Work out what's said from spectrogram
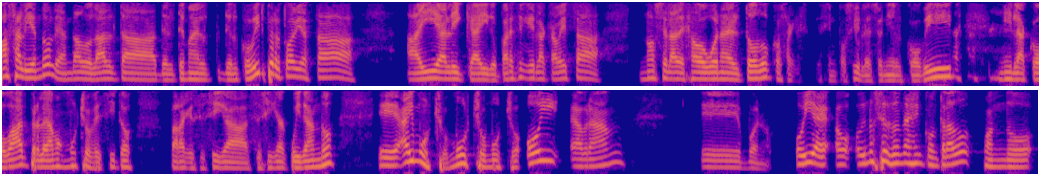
Va saliendo, le han dado la alta del tema del, del COVID, pero todavía está ahí caído. Parece que la cabeza no se la ha dejado buena del todo, cosa que es, es imposible, eso ni el COVID, ni la COVID, pero le damos muchos besitos para que se siga, se siga cuidando. Eh, hay mucho, mucho, mucho. Hoy, Abraham, eh, bueno, hoy, hoy no sé dónde has encontrado cuando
